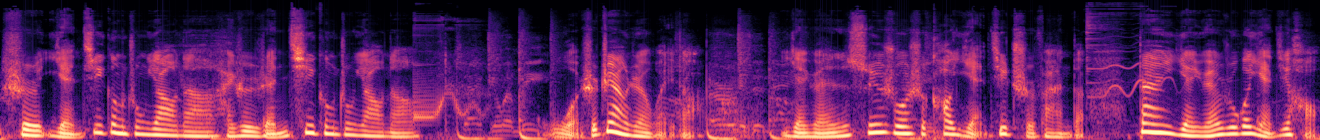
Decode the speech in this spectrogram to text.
是演技更重要呢，还是人气更重要呢？我是这样认为的。演员虽说是靠演技吃饭的，但演员如果演技好，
